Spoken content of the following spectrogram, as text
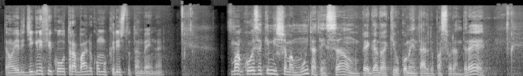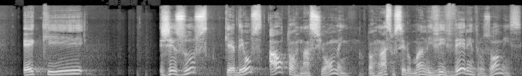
Então ele dignificou o trabalho como Cristo também, né? Uma coisa que me chama muita atenção, pegando aqui o comentário do pastor André, é que Jesus, que é Deus, ao tornar-se homem, ao tornar-se um ser humano e viver entre os homens,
